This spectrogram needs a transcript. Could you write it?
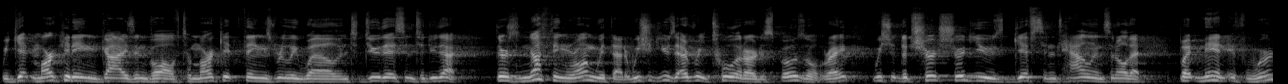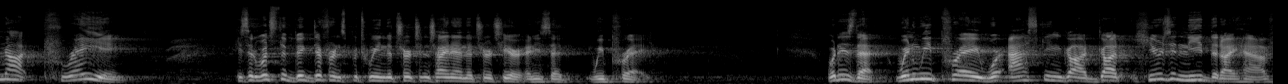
We get marketing guys involved to market things really well and to do this and to do that. There's nothing wrong with that. We should use every tool at our disposal, right? We should, the church should use gifts and talents and all that. But man, if we're not praying, he said, What's the big difference between the church in China and the church here? And he said, We pray. What is that? When we pray, we're asking God, God, here's a need that I have,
